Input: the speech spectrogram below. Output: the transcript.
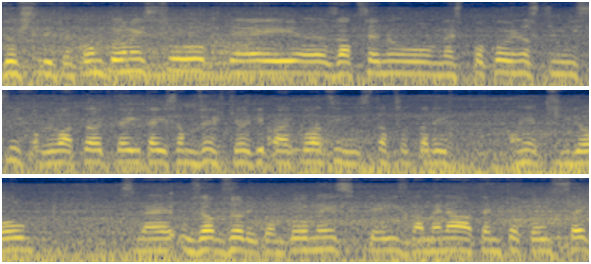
došli ke kompromisu, který eh, za cenu nespokojenosti místních obyvatel, kteří tady samozřejmě chtěli ty parkovací místa, co tady o ně přijdou, jsme uzavřeli kompromis, který znamená tento kousek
